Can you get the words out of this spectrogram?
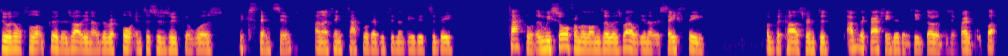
do an awful lot of good as well. You know, the report into Suzuka was extensive, and I think tackled everything that needed to be tackled. And we saw from Alonso as well. You know, the safety of the cars for him to have the crash he did and keep going was incredible. But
